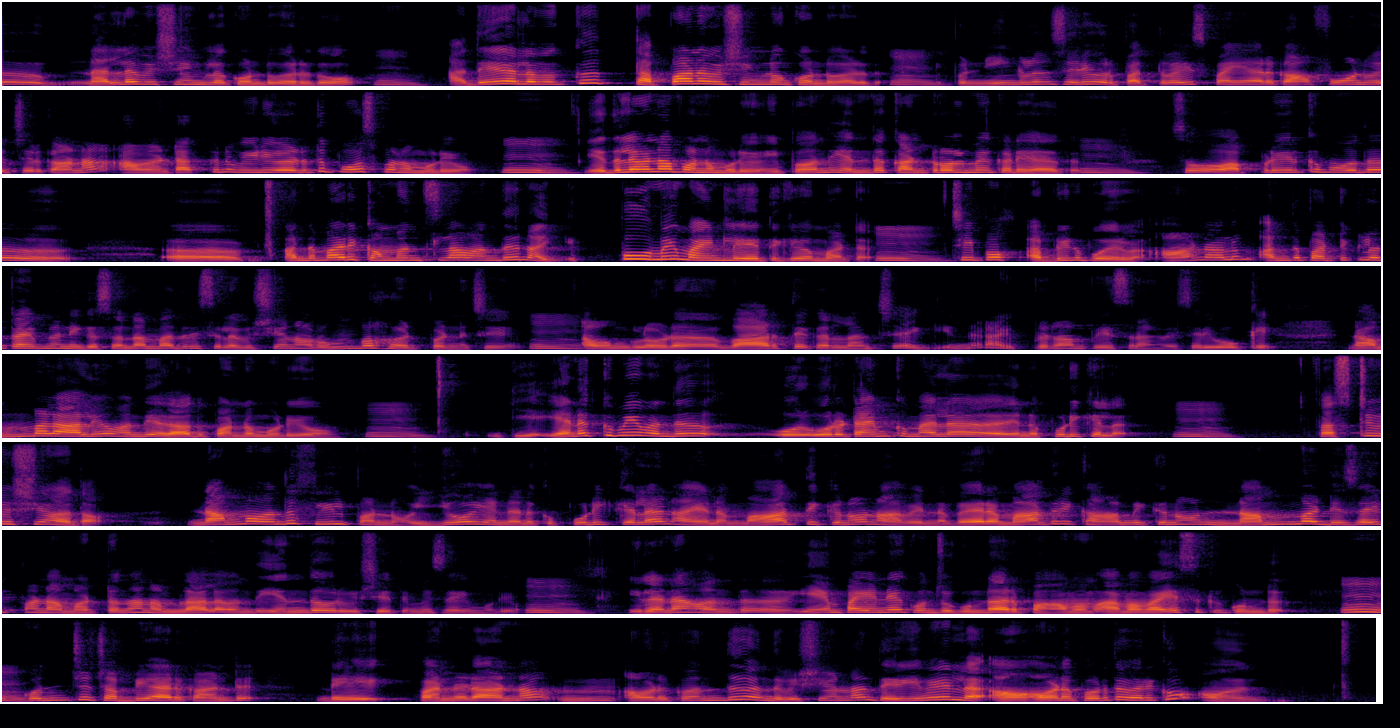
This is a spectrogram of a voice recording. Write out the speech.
நல்ல விஷயங்களை கொண்டு வருதோ அதே அளவுக்கு தப்பான விஷயங்களும் கொண்டு வருது. இப்போ நீங்களும் சரி ஒரு பத்து வயசு பையன் இருக்கான் ஃபோன் வச்சிருக்கான்னா அவன் டக்குன்னு வீடியோ எடுத்து போஸ்ட் பண்ண முடியும். எதுல வேணா பண்ண முடியும். இப்போ வந்து எந்த கண்ட்ரோலுமே கிடையாது. ஸோ அப்படி இருக்கும்போது அந்த மாதிரி கமெண்ட்ஸ்லாம் வந்து நான் எப்பவுமே மைண்ட்ல ஏத்துக்கவே மாட்டேன். சீப்போ அப்படின்னு போயிடுவேன் ஆனாலும் அந்த பர்டிகுலர் டைம்ல நீங்க சொன்ன மாதிரி சில விஷயம்லாம் ரொம்ப ஹர்ட் பண்ணுச்சு. அவங்களோட வார்த்தைகள்லாம் என்னடா இப்படிலாம் பேசுறாங்க சரி ஓகே நம்மளாலையும் வந்து ஏதாவது பண்ண முடியும். எனக்குமே வந்து ஒரு ஒரு டைம்க்கு மேல என்ன பிடிக்கல. ஃபர்ஸ்ட் விஷயம் அதான். நம்ம வந்து ஃபீல் பண்ணோம் ஐயோ என்ன எனக்கு பிடிக்கல நான் என்னை மாத்திக்கணும் நான் என்ன வேற மாதிரி காமிக்கணும் நம்ம டிசைட் பண்ணா மட்டும்தான் நம்மளால வந்து எந்த ஒரு விஷயத்தையுமே செய்ய முடியும். ம். இல்லைன்னா வந்து என் பையனே கொஞ்சம் குண்டா இருப்பான். அவன் அவன் வயசுக்கு குண்டு. கொஞ்சம் சப்பியா இருக்கான்ட்டு டே பண்ணுடான்னா அவனுக்கு வந்து அந்த விஷயம்லாம் தெரியவே இல்லை. அவன் அவனை பொறுத்த வரைக்கும்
